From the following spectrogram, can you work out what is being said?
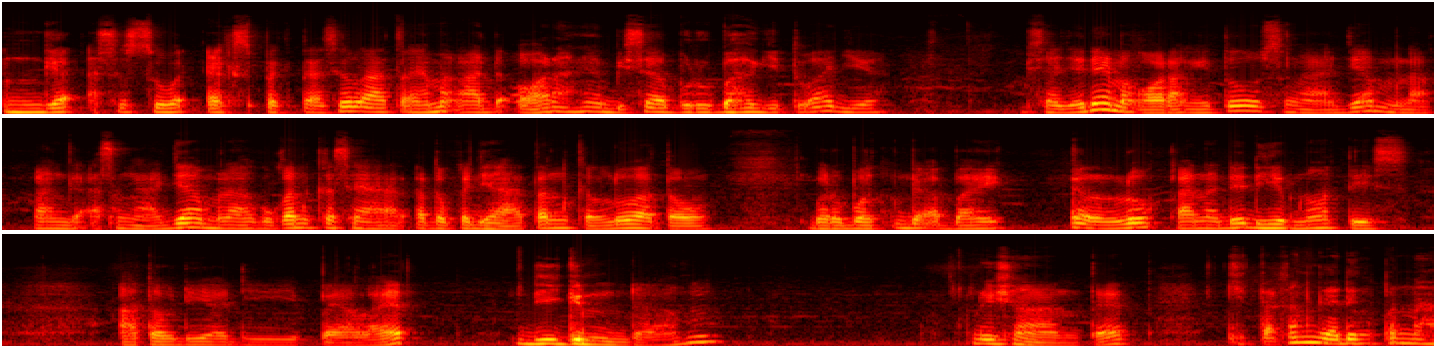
enggak sesuai ekspektasi lo atau emang ada orang yang bisa berubah gitu aja. Bisa jadi emang orang itu sengaja melakukan nggak sengaja melakukan kesehatan atau kejahatan ke lo atau berbuat nggak baik ke lo karena dia dihipnotis atau dia dipelet digendam disantet. Kita kan nggak ada yang pernah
